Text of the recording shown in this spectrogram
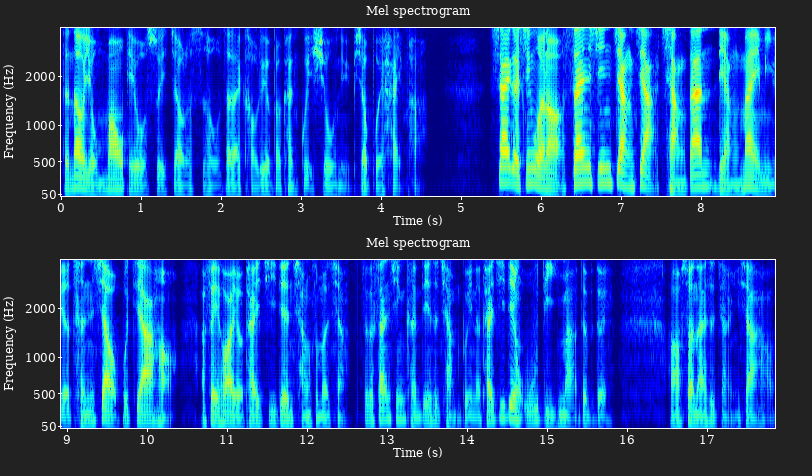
等到有猫陪我睡觉的时候，我再来考虑要不要看《鬼修女》，比较不会害怕。下一个新闻哦，三星降价抢单两纳米的成效不佳哈啊，废话，有台积电抢什么抢？这个三星肯定是抢不赢的，台积电无敌嘛，对不对？好，算了，还是讲一下好了。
